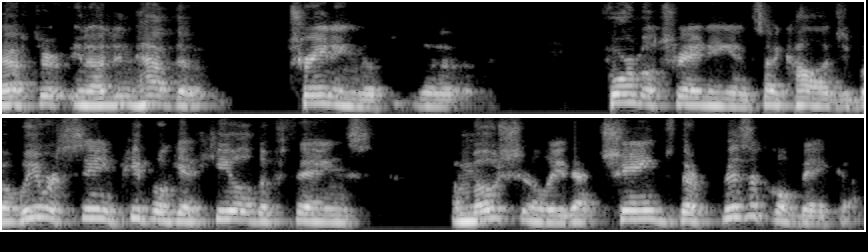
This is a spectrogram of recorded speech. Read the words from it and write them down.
after, you know, I didn't have the training, the, the formal training in psychology, but we were seeing people get healed of things emotionally that changed their physical makeup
